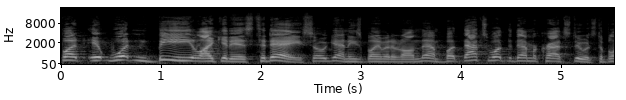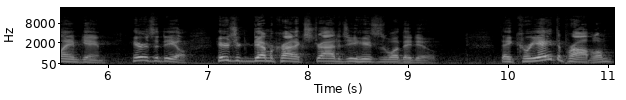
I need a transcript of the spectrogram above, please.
but it wouldn't be like it is today. So again, he's blaming it on them. But that's what the Democrats do. It's the blame game. Here's the deal. Here's your Democratic strategy. Here's what they do. They create the problem.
